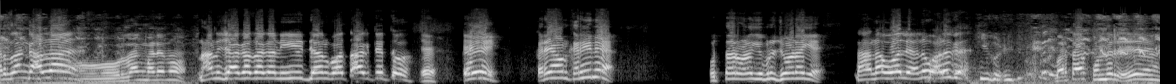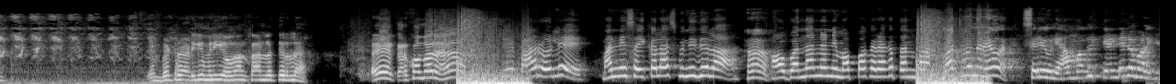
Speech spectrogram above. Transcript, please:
ಅರ್ಧಂಗ ಅಲ್ಲ. ಉರ್ದಂಗ್ ಮಾಡ್ಯಾನು ನಾನು. ಜಾಗದಾಗ ನೀ ಇದ್ದೇನ್ ಗೊತ್ತಾಗ್ತಿತ್ತು? ಏ ಏ ಕರಿ ಅವ್ನ್ ಕರೀನಿ. ಉತ್ತಾರ ಒಳಗೆ ಇಬ್ರು ಜೋಡಾಗಿ. ನಾನ ಓಲಿ ಅನು ಒಳಗ. ಬರ್ತಾರ ಕುಂದ್ರಿ. ಏನ್ ಬಿಟ್ರ ಅಡಿಗೆ ಮನೆಗೆ ಹೋಗಂಗ್ ಕಾಣ್ಲತ್ತಿರಲ್ಲ ಏ ಕರ್ಕೊಂಬಾರ ಏ ಬಾರೋಲೆ ಮೊನ್ನೆ ಸೈಕಲ್ ಹಾಸ್ ಬಂದಿದ್ಯಲ್ಲ? ಹಾ. ಅವ್ ಬಂದಾನ ನಿಮ್ಮ ಅಪ್ಪ ಕರ್ಯಾಕತ್ತಾನ ಬಾ. ಮತ್ ಬಂದೇ ಸರಿ ಇವ್ನಿ ಆ ಮಗ ಕೆಂಡೆನ ಮಾಡಿ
